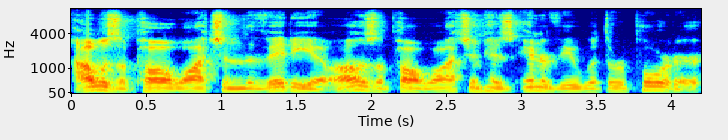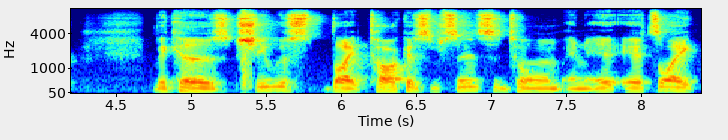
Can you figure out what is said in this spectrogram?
I was appalled watching the video. I was appalled watching his interview with the reporter because she was like talking some sense into him, and it, it's like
